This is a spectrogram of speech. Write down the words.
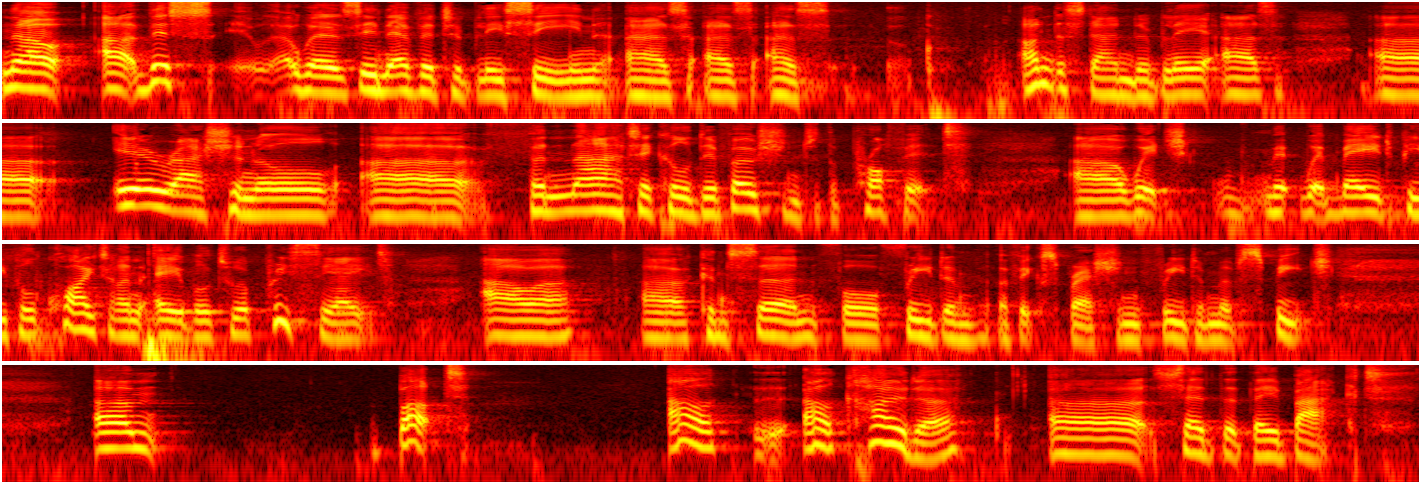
Now, uh, this was inevitably seen as, as, as understandably, as uh, irrational, uh, fanatical devotion to the prophet, uh, which m- made people quite unable to appreciate our uh, concern for freedom of expression, freedom of speech. Um, but Al Qaeda uh, said that they backed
